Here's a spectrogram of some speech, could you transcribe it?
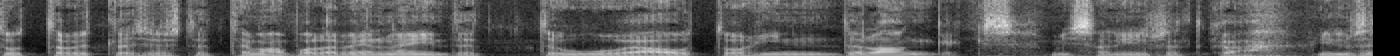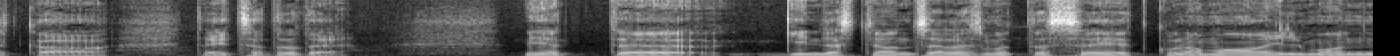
tuttav ütles just, et tema pole veel näinud, et uue auto hind langeks, mis on ilmselt ka, ilmselt ka täitsa tõde. nii et äh, kindlasti on selles mõttes see, et kuna maailm on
